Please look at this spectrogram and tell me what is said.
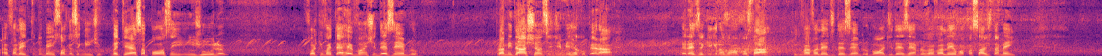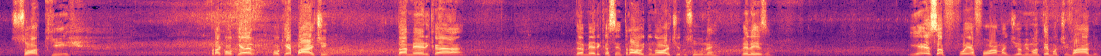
Aí eu falei, tudo bem, só que é o seguinte, vai ter essa aposta em, em julho, só que vai ter a revanche em dezembro, para me dar a chance de me recuperar. Beleza, o que, que nós vamos apostar? O que, que vai valer de dezembro? Bom, a de dezembro vai valer uma passagem também. Só que para qualquer, qualquer parte da América da América Central e do Norte e do Sul, né? Beleza. E essa foi a forma de eu me manter motivado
